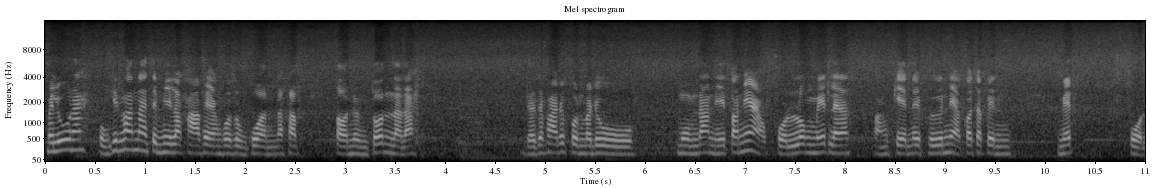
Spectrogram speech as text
ไม่รู้นะ ผมคิดว่าน่าจะมีราคาแพงพอสมควรนะครับ ต่อหนึ่งต้นนะนะ เดี๋ยวจะพาทุกคนมาดูมุมด้านนี้ ตอนนี้ฝนลงเม็ดเลยนะ สังเกตในพื้นเนี่ยก็จะเป็นเม็ดฝน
